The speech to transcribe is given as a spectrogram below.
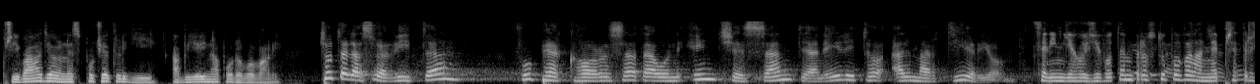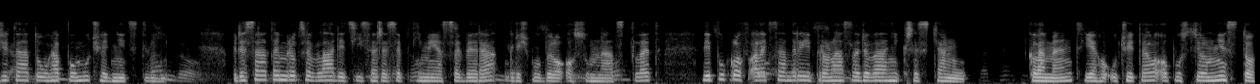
přiváděl nespočet lidí, aby jej napodobovali. Tutta la sua vita fu percorsa un incessante anelito al martirio. Celým jeho životem prostupovala nepřetržitá touha po mučednictví. V desátém roce vlády císaře Septimia Severa, když mu bylo 18 let, vypuklo v Alexandrii pronásledování křesťanů. Klement, jeho učitel, opustil město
